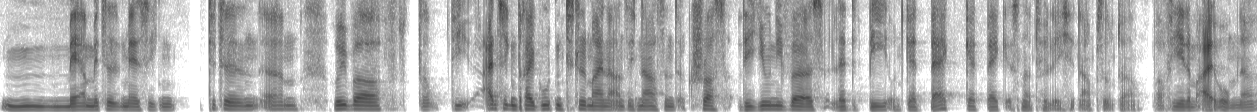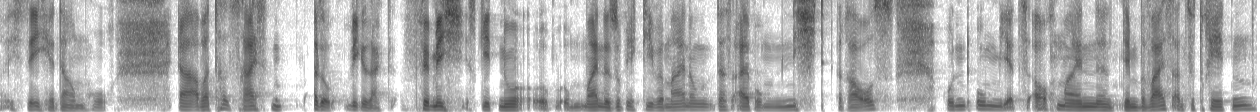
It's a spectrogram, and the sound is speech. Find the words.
mehr mittelmäßigen Titeln ähm, rüber. Die einzigen drei guten Titel meiner Ansicht nach sind Across the Universe, Let It Be und Get Back. Get Back ist natürlich ein absoluter, auf jedem Album, ne? ich sehe hier Daumen hoch. Ja, aber das reißt, also wie gesagt, für mich, es geht nur um, um meine subjektive Meinung, das Album nicht raus. Und um jetzt auch meinen, den Beweis anzutreten,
